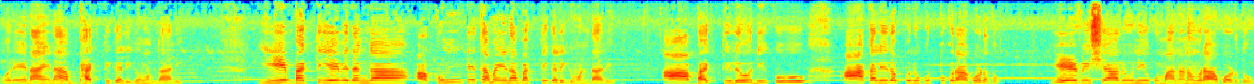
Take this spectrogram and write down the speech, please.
ఒరే నాయన భక్తి కలిగి ఉండాలి. ఈ భక్తి ఏ విధంగా అకుంఠితమైన భక్తి కలిగి ఉండాలి? ఆ భక్తిలో నీకు ఆకలి దప్పులు గుర్తుకు రాకూడదు. ఏ విషయాలు నీకు మననం రాకూడదు.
